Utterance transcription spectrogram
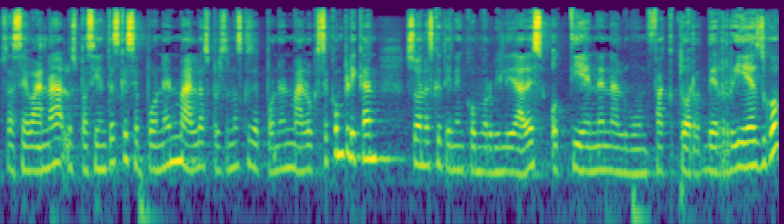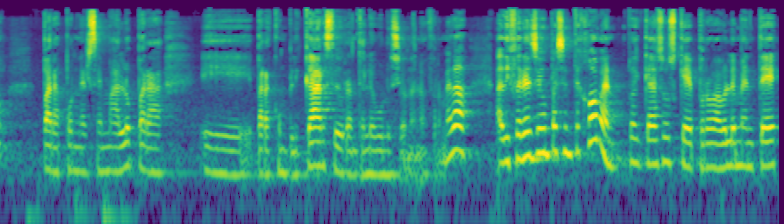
O sea, se van a los pacientes que se ponen mal, las personas que se ponen mal o que se complican, son las que tienen comorbilidades o tienen algún factor de riesgo para ponerse malo, para, eh, para complicarse durante la evolución de la enfermedad. A diferencia de un paciente joven, hay casos que probablemente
